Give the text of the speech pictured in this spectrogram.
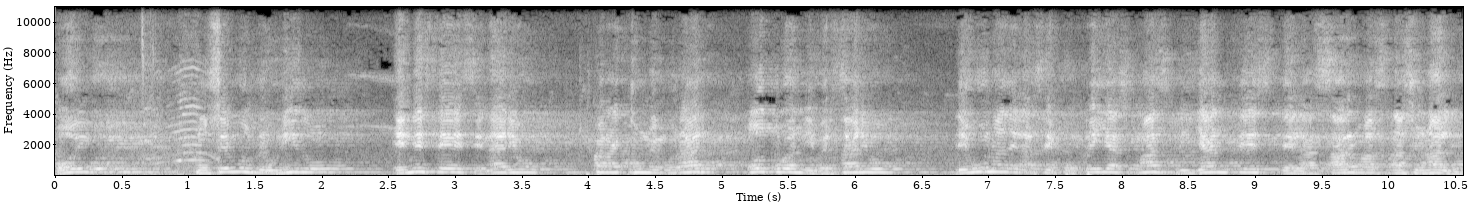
Hoy nos hemos reunido en este escenario para conmemorar otro aniversario de una de las epopeyas más brillantes de las armas nacionales,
